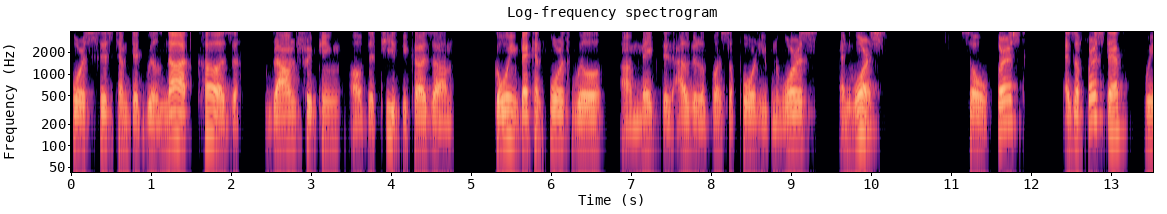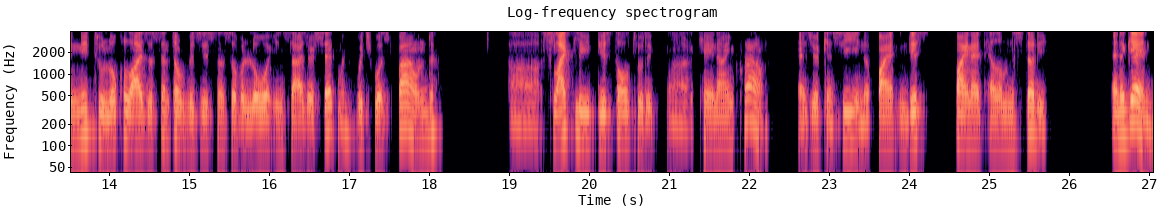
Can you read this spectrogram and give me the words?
force system that will not cause round tripping of the teeth because um, going back and forth will uh, make the alveolar bone support even worse and worse. So first, as a first step, we need to localize the center of resistance of a lower incisor segment, which was found uh, slightly distal to the uh, canine crown, as you can see in, the in this finite element study. And again,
